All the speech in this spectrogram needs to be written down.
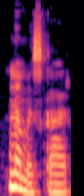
नमस्कार.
